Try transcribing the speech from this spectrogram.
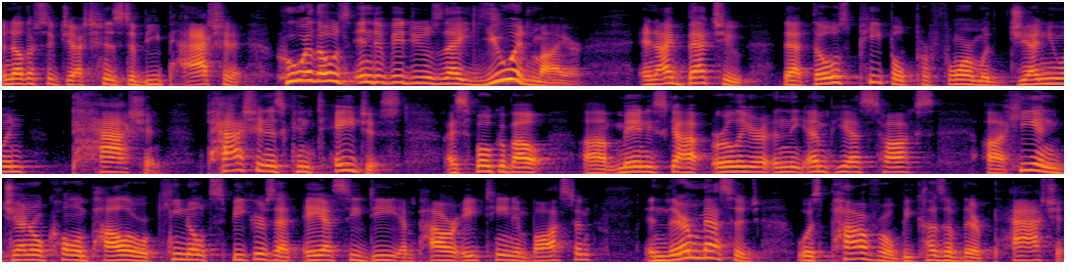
Another suggestion is to be passionate. Who are those individuals that you admire? And I bet you that those people perform with genuine passion. Passion is contagious. I spoke about uh, Manny Scott earlier in the MPS talks. Uh, he and General Colin Powell were keynote speakers at ASCD Empower 18 in Boston, and their message was powerful because of their passion.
